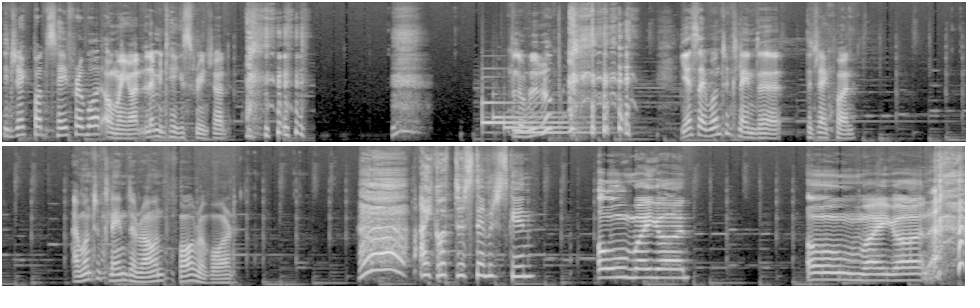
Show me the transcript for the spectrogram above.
the jackpot safe reward. Oh my god, let me take a screenshot. bloop, bloop, bloop. yes, I want to claim the, the jackpot. I want to claim the round 4 reward. I got this damage skin! Oh my god! Oh my god!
